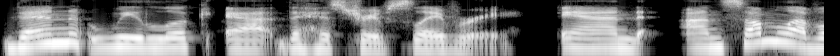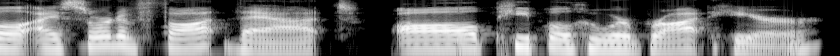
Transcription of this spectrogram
Then we look at the history of slavery. And on some level, I sort of thought that all people who were brought here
